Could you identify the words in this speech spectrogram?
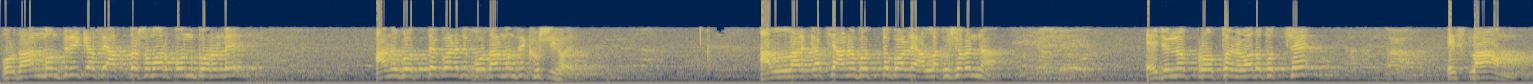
প্রধানমন্ত্রীর কাছে আত্মসমর্পণ করলে আনুগত্য করলে যে প্রধানমন্ত্রী খুশি হয়। আল্লাহর কাছে আনুগত্য করলে আল্লাহ খুশি হবেন না? এই জন্য প্রথম এবাদত হচ্ছে ইসলাম।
